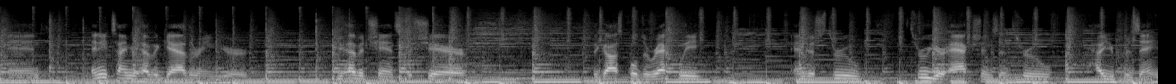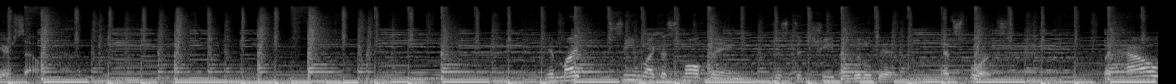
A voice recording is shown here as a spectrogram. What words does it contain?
And anytime you have a gathering, you're, you have a chance to share the gospel directly and just through, through your actions and through how you present yourself. It might seem like a small thing just to cheat a little bit at sports, but how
